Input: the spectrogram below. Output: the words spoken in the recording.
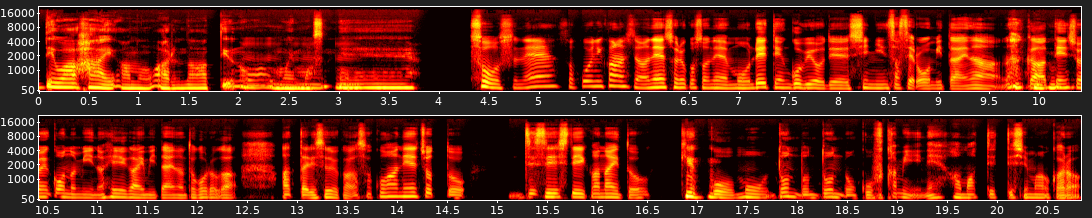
ん。では、はいあのあるなっていうのは思いますうんうんね。そうですね。そこに関してはねそれこそねもう0.5秒で信任させろみたいな なんかうんうんテンションエコノミーの弊害みたいなところがあったりするからそこはねちょっと是正していかないと結構もうどんどんどんどんこう深みにねはまっていってしまうから、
